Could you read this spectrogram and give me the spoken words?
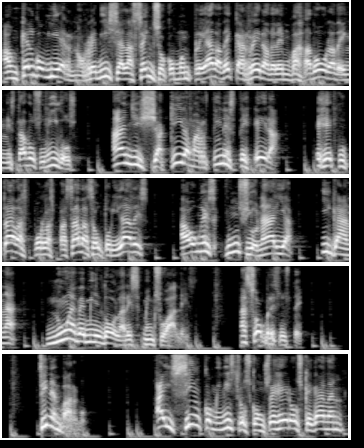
Aunque el gobierno revisa el ascenso como empleada de carrera de la embajadora en Estados Unidos Angie Shakira Martínez Tejera, ejecutadas por las pasadas autoridades, aún es funcionaria y gana 9 mil dólares mensuales. Asómbrese usted. Sin embargo, hay cinco ministros consejeros que ganan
